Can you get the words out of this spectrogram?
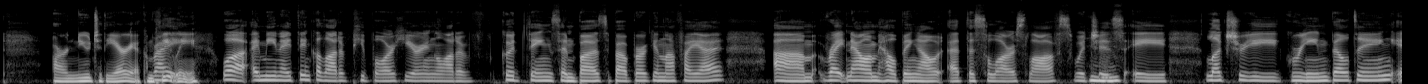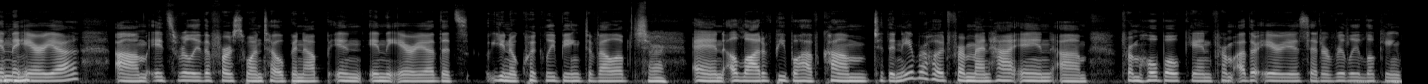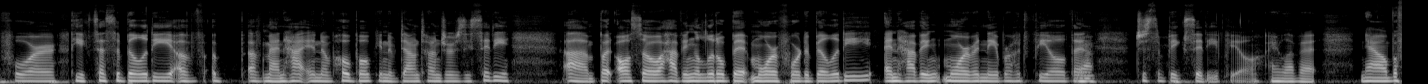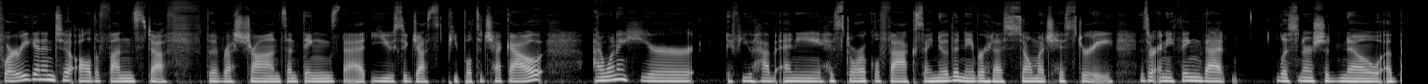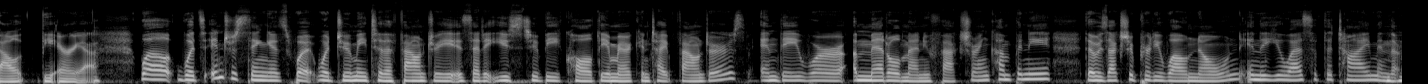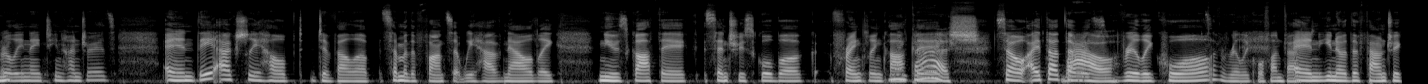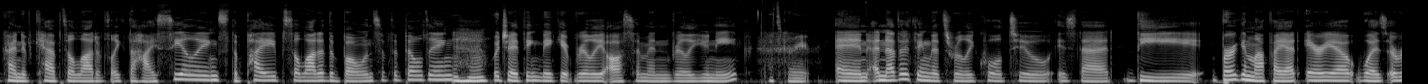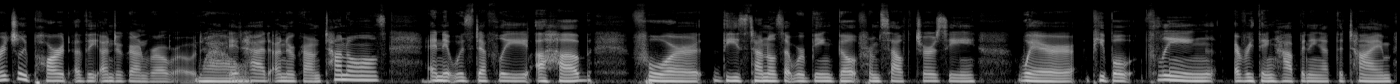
are new to the area completely. Right. Well, I mean, I think a lot of people are hearing a lot of good things and buzz about Bergen Lafayette. Um, right now, I'm helping out at the Solaris Lofts, which is a luxury green building in the area. Um, it's really the first one to open up in in the area that's you know quickly being developed. Sure. And a lot of people have come to the neighborhood from Manhattan, um, from Hoboken, from other areas that are really looking for the accessibility of. of of Manhattan, of Hoboken, of downtown Jersey City, um, but also having a little bit more affordability and having more of a neighborhood feel than Yeah. just a big city feel. I love it. Now, before we get into all the fun stuff, the restaurants and things that you suggest people to check out, I want to hear if you have any historical facts. I know the neighborhood has so much history. Is there anything that listeners should know about the area? Well, what's interesting is what, what drew me to the foundry is that it used to be called the American Type Founders, and they were a metal manufacturing company that was actually pretty well known in the US at the time in the mm-hmm. early 1900s. And they actually helped develop some of the fonts that we have now, like News Gothic, Century Schoolbook, Franklin Oh my Gothic. gosh. So I thought that Wow. was really cool. That's a really cool fun fact. And you know, the foundry kind of kept a lot of like the high ceilings, the pipes, a lot of the bones of the building, Mm-hmm. which I think make it really awesome and really unique. That's great. And another thing that's really cool too is that the Bergen Lafayette area was originally part of the Underground Railroad. Wow. It had underground tunnels, and it was definitely a hub for these tunnels that were being built from South Jersey, where people fleeing everything happening at the time,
